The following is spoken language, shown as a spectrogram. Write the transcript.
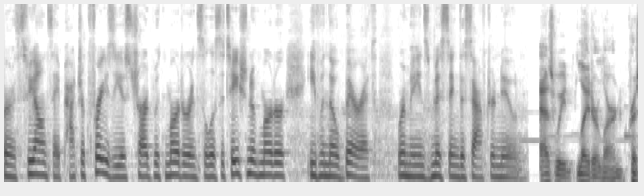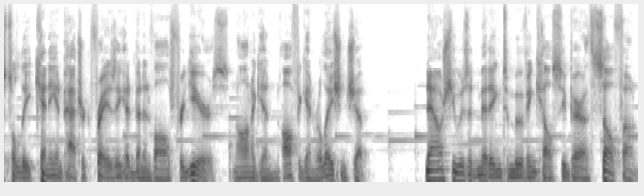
Berreth's fiance, Patrick Frazee, is charged with murder and solicitation of murder, even though Berreth remains missing this afternoon. As we later learned, Krystal Lee Kenney and Patrick Frazee had been involved for years, an on again, off again relationship. Now she was admitting to moving Kelsey Berreth's cell phone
